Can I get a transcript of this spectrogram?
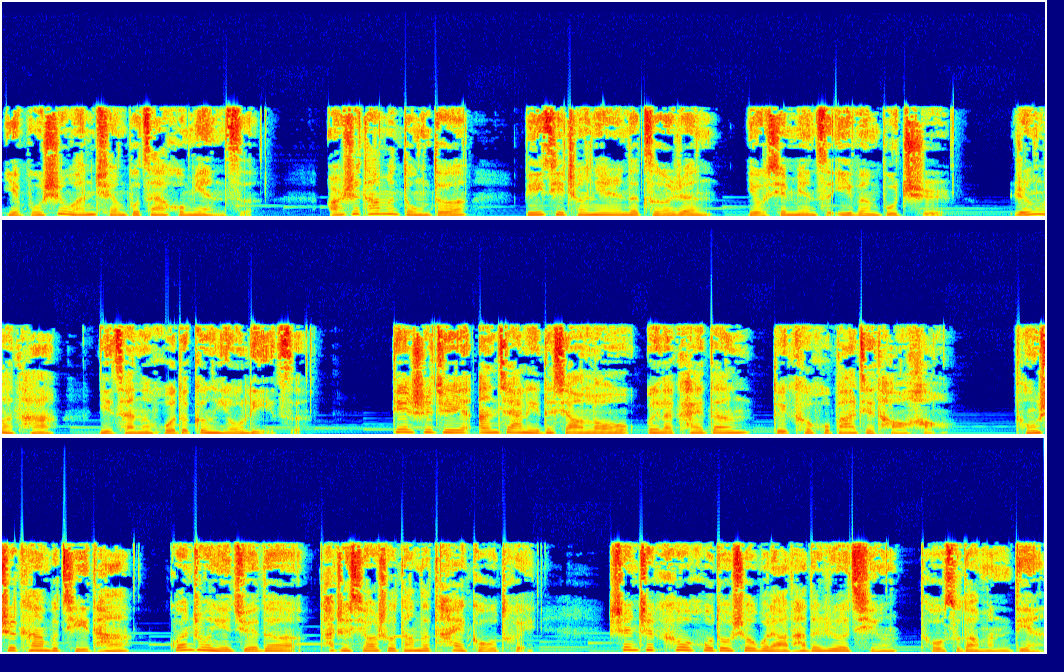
也不是完全不在乎面子，而是他们懂得，比起成年人的责任，有些面子一文不值，扔了它，你才能活得更有里子。电视剧《安家》里的小楼，为了开单，对客户巴结讨好，同事看不起他。观众也觉得他这销售当得太狗腿，甚至客户都受不了他的热情，投诉到门店。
